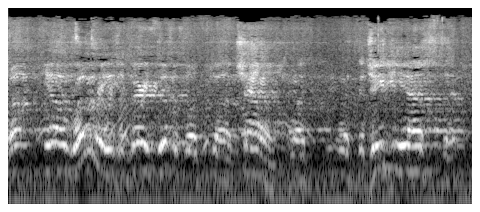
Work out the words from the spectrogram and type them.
Well, you know, rotary is a very difficult uh, challenge. Uh, with the GPS, the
